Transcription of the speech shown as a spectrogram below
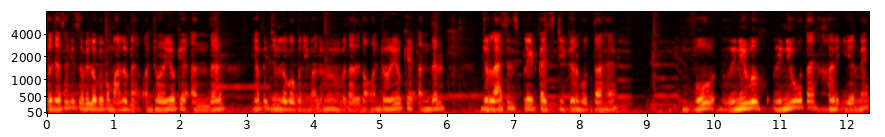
so जैसा कि सभी लोगों को मालूम है ऑन्टोरियो के अंदर या फिर जिन लोगों को नहीं मालूम है मैं बता देता हूँ। ऑन्टोरियो के अंदर जो लाइसेंस प्लेट का स्टिकर होता है वो रिन्यू रिन्यू होता है हर ईयर में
